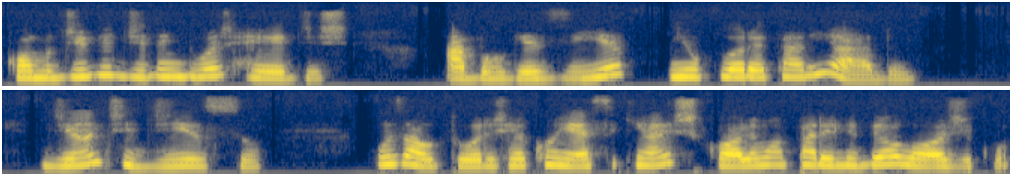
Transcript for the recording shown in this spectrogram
como dividida em duas redes, a burguesia e o proletariado. Diante disso, os autores reconhecem que a escola é um aparelho ideológico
